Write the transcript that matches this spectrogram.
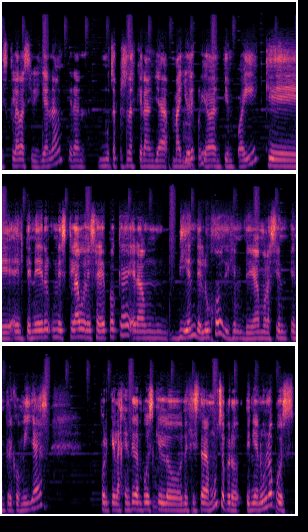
esclava sevillana, eran muchas personas que eran ya mayores porque llevaban tiempo ahí, que el tener un esclavo en esa época era un bien de lujo, digamos así entre comillas, porque la gente tampoco es que lo necesitara mucho, pero tenían uno pues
